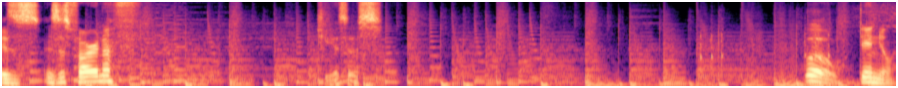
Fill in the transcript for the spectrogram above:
Is is this far enough? Jesus. Whoa, Daniel,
